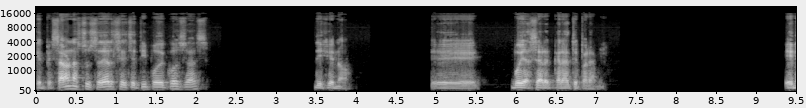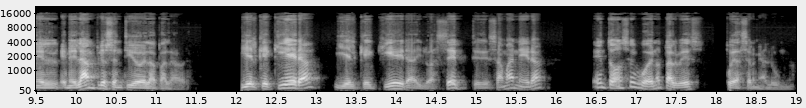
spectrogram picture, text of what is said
que empezaron a sucederse ese tipo de cosas, dije, no, eh, voy a hacer karate para mí. En el, en el amplio sentido de la palabra. Y el que quiera, y el que quiera y lo acepte de esa manera, entonces, bueno, tal vez pueda ser mi alumno.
